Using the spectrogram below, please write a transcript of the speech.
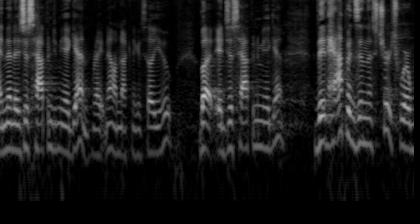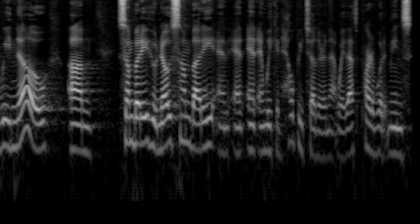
And then it just happened to me again right now. I'm not going to tell you who, but it just happened to me again. That happens in this church where we know um, somebody who knows somebody and, and, and, and, we can help each other in that way. That's part of what it means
